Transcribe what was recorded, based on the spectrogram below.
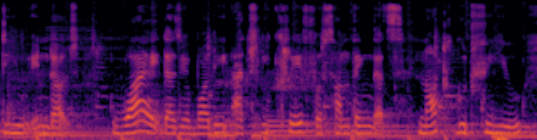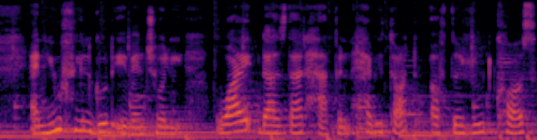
do you indulge? Why does your body actually crave for something that's not good for you and you feel good eventually? Why does that happen? Have you thought of the root cause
